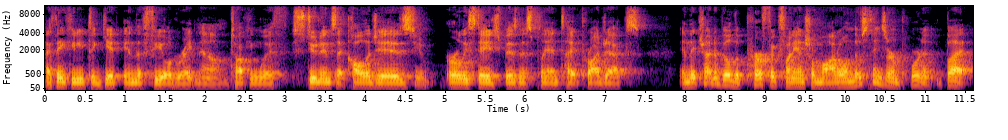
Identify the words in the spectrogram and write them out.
I think you need to get in the field right now. I'm talking with students at colleges, you know, early stage business plan type projects, and they try to build the perfect financial model, and those things are important. But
